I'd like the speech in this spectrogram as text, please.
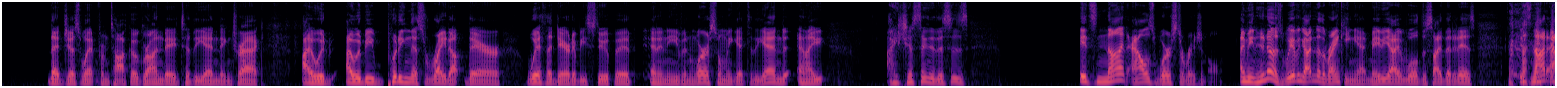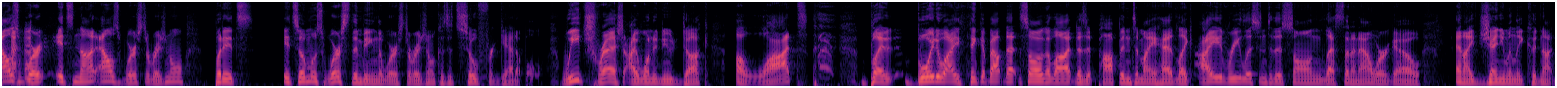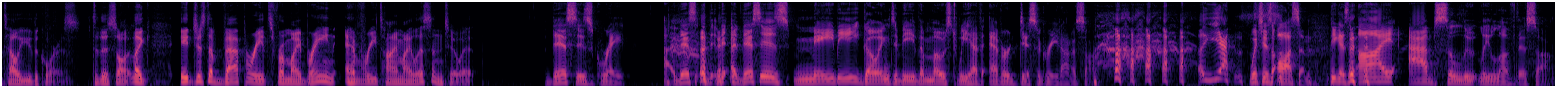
that just went from Taco Grande to the ending track, I would I would be putting this right up there with a Dare to Be Stupid and an even worse when we get to the end. And I I just think that this is it's not Al's worst original. I mean, who knows? We haven't gotten to the ranking yet. Maybe I will decide that it is. It's not Al's worst. It's not Al's worst original, but it's it's almost worse than being the worst original because it's so forgettable. We trash I Want a New Duck a lot, but boy, do I think about that song a lot. Does it pop into my head? Like, I re listened to this song less than an hour ago, and I genuinely could not tell you the chorus to this song. Like, it just evaporates from my brain every time I listen to it. This is great. Uh, this th- th- this is maybe going to be the most we have ever disagreed on a song, Uh, yes. which is awesome because I absolutely love this song.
